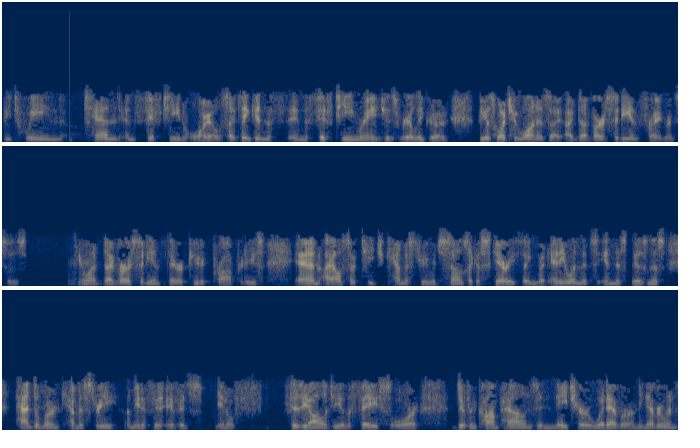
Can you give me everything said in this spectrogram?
between 10 and 15 oils. I think in the in the 15 range is really good because what you want is a, a diversity in fragrances. Mm-hmm. You want diversity in therapeutic properties. And I also teach chemistry, which sounds like a scary thing, but anyone that's in this business had to learn chemistry. I mean, if it, if it's, you know, physiology of the face or different compounds in nature or whatever. I mean, everyone's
